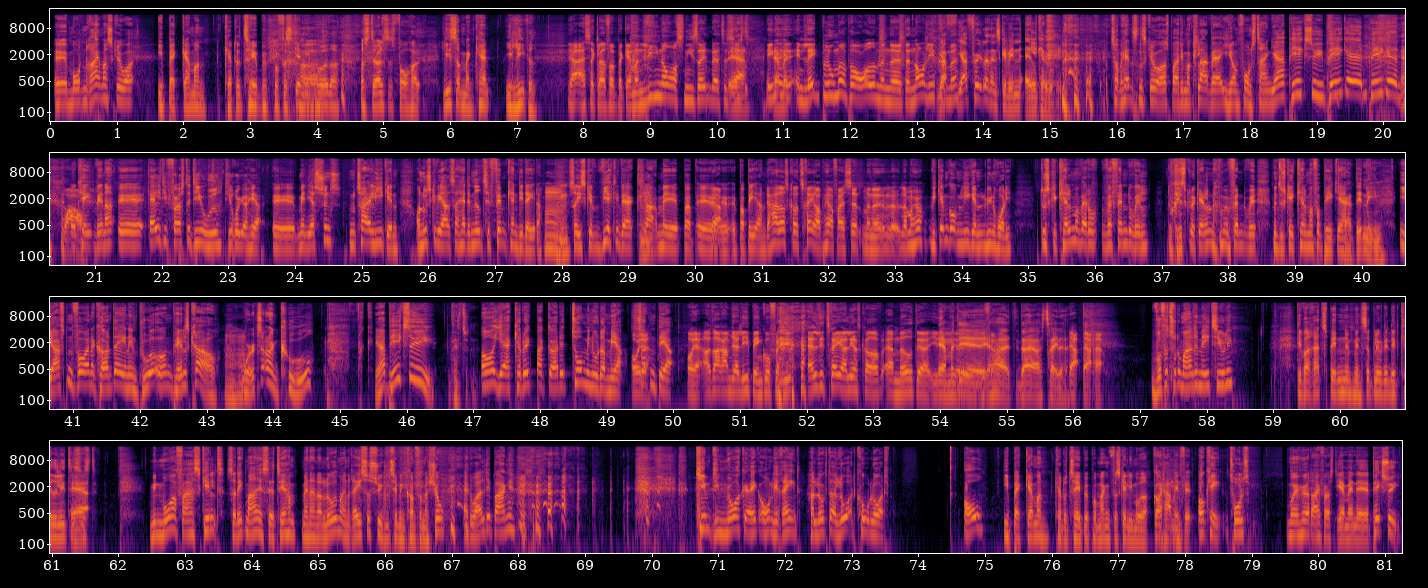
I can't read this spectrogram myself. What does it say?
Øh, Morten Reimer skriver, i backgammon kan du tabe på forskellige måder og størrelsesforhold, ligesom man kan i livet. Jeg er så glad for, at Bagamon lige når at snige sig ind der til sidst. Ja. En, Jamen- en, en late bloomer på året, men øh, den når lige at komme Jeg, med. jeg føler, at den skal vinde alle kategorier. Tom Hansen skriver også bare, at det må klart være i jomfruens tegn. Jeg er piksyg, pikken, pikken. Wow. Okay, venner, øh, alle de første, de er ude, de ryger her. Øh, men jeg synes, nu tager jeg lige igen, og nu skal vi altså have det ned til fem kandidater. Mm. Så I skal virkelig være klar mm. med bar- øh, Ja. ja. barberen. Jeg har også skrevet tre op her faktisk selv, men øh, lad mig høre. Vi gennemgår dem lige igen lynhurtigt. Du skal kalde mig, hvad, du, hvad fanden du vil. Du kan sgu da kalde mig, hvad fanden du vil, men du skal ikke kalde mig for pik, ja. Ja, det er den ene. I aften får Anacondaen en pur ung pelskrav. Mm-hmm. Words aren't cool. Fuck. Jeg er piksyg. Åh oh, ja, kan du ikke bare gøre det to minutter mere? Åh, Oh, ja. Sådan der. Og ja, og der ramte jeg lige bingo, fordi alle de tre, jeg lige har skrevet op, er med der i ja, men det, øh, de jeg har, der er også tre der. Ja, ja, ja. Hvorfor tog du mig aldrig med i Tivoli? Det var ret spændende, men så blev det lidt kedeligt til ja. sidst. Min mor og far har skilt, så det er ikke meget, jeg ser til ham, men han har lovet mig en racercykel til min konfirmation. Er du aldrig bange? Kim, din mor gør ikke ordentligt rent, har lugter af lort, kolort. Og i backgammon kan du tabe på mange forskellige måder. Godt. Jeg har min fem. Okay, Troels, må jeg høre dig først? Jamen, øh, piksyg.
